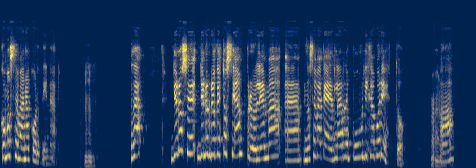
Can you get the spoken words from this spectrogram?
¿Cómo se van a coordinar? O sea, yo no sé, yo no creo que esto sea un problema, eh, no se va a caer la república por esto. ¿ah?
